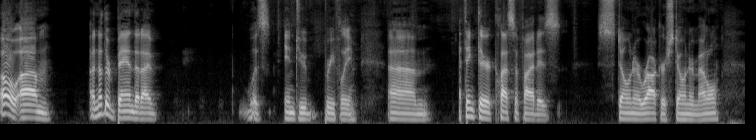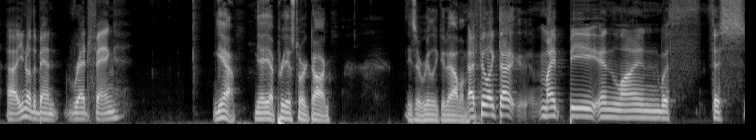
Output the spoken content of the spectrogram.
Oh, um, another band that I was into briefly. Um, I think they're classified as stoner rock or stoner metal. Uh, you know the band Red Fang? Yeah, yeah, yeah. Prehistoric Dog. These are really good album. I feel like that might be in line with this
